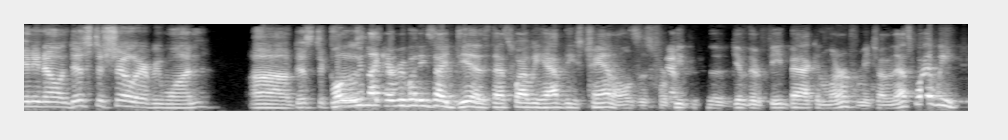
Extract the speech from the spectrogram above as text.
and you know, and just to show everyone, uh, just to close. Well, we'd like everybody's ideas. That's why we have these channels, is for yep. people to give their feedback and learn from each other. And that's why we,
